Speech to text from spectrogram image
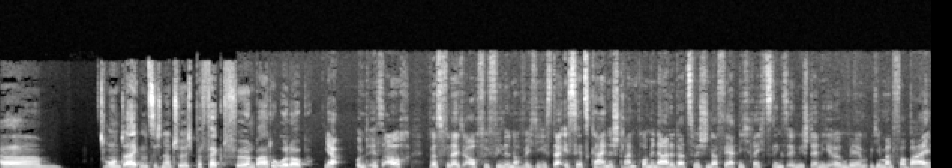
ähm, und eignet sich natürlich perfekt für einen Badeurlaub. Ja, und ist auch, was vielleicht auch für viele noch wichtig ist, da ist jetzt keine Strandpromenade dazwischen, da fährt nicht rechts, links irgendwie ständig irgendwie jemand vorbei,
